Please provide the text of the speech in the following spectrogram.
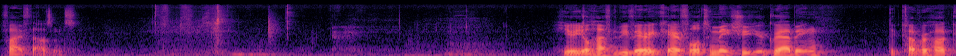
5 thousandths. Here you'll have to be very careful to make sure you're grabbing the cover hook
